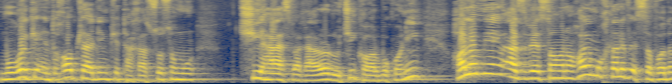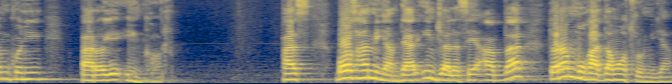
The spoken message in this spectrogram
موقعی که انتخاب کردیم که تخصصمون چی هست و قرار رو چی کار بکنیم حالا میایم از رسانه های مختلف استفاده می‌کنیم برای این کار. پس باز هم میگم در این جلسه اول دارم مقدمات رو میگم.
